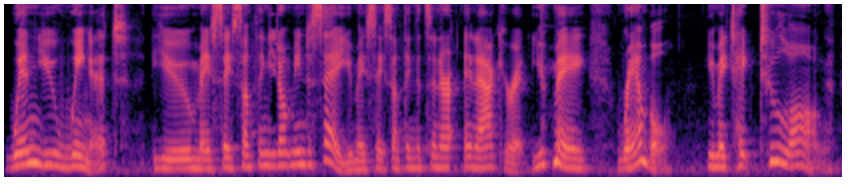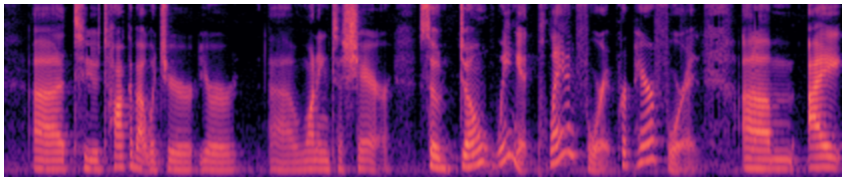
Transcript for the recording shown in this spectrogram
When you wing it, you may say something you don't mean to say. You may say something that's ina- inaccurate. You may ramble. You may take too long uh, to talk about what you're you're uh, wanting to share. So don't wing it. Plan for it. Prepare for it. Um, I,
